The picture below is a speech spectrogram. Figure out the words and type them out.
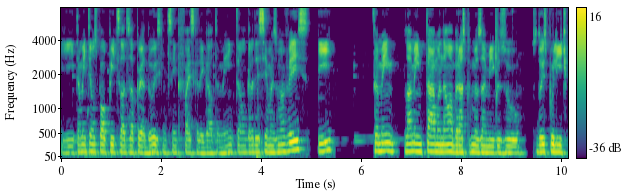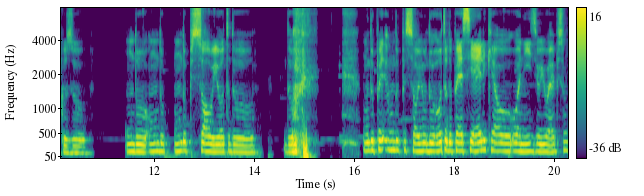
E também tem uns palpites lá dos apoiadores que a gente sempre faz, que é legal também. Então agradecer mais uma vez. E também lamentar, mandar um abraço para meus amigos, o, os dois políticos, o, um, do, um, do, um do PSOL e outro do, do um do, um do PSOL e um do outro do PSL, que é o, o Anísio e o Epson.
